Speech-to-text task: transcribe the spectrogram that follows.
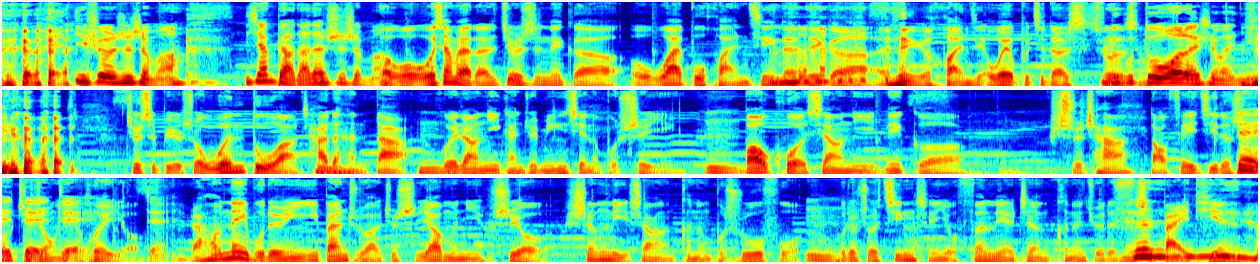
你说的是什么？你想表达的是什么呃，？我我想表达的就是那个、呃、外部环境的那个 那个环境，我也不记得是说的撸什么多了是吗？你就是比如说温度啊差的很大，会让你感觉明显的不适应，嗯，包括像你那个时差倒飞机的时候，这种也会有。对，然后内部的原因一般主要就是要么你是有生理上可能不舒服，嗯。或者说精神有分裂症，可能觉得那是白天，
